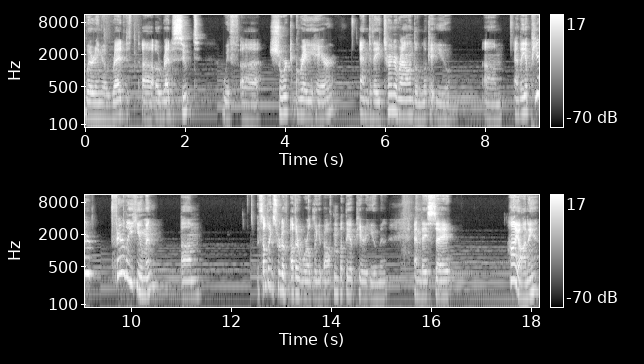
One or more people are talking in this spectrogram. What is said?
wearing a red, uh, a red suit with uh, short gray hair, and they turn around and look at you, um, and they appear fairly human. Um, something sort of otherworldly about them, but they appear human, and they say, "Hi, Ani.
